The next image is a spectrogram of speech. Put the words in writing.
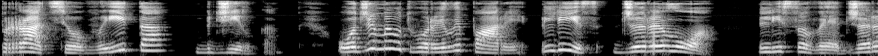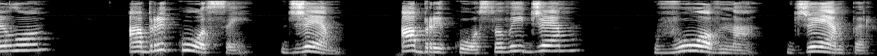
Працьовита бджілка. Отже, ми утворили пари ліс джерело, лісове джерело, абрикоси джем, абрикосовий джем, вовна джемпер,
